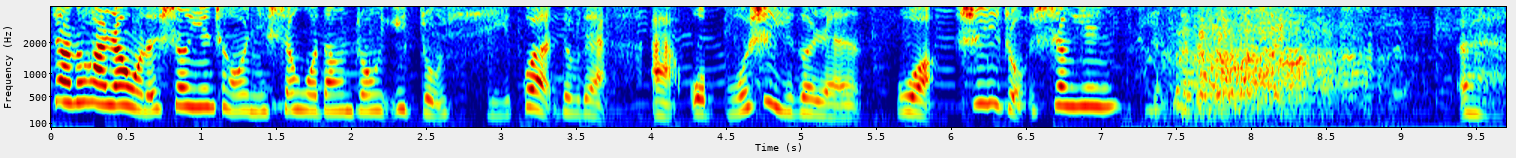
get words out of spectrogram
这样的话，让我的声音成为你生活当中一种习惯，对不对？哎，我不是一个人，我是一种声音。哎，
